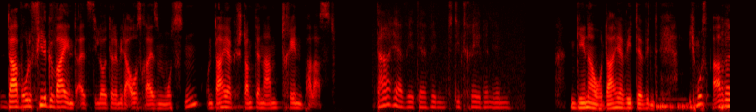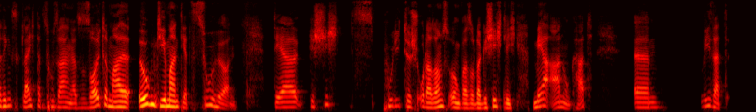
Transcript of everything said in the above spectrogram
da wurde viel geweint, als die Leute dann wieder ausreisen mussten. Und daher stammt der Name Tränenpalast. Daher weht der Wind die Tränen hin. Genau, daher weht der Wind. Ich muss allerdings gleich dazu sagen, also sollte mal irgendjemand jetzt zuhören, der geschichtspolitisch oder sonst irgendwas oder geschichtlich mehr Ahnung hat, ähm, wie gesagt,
